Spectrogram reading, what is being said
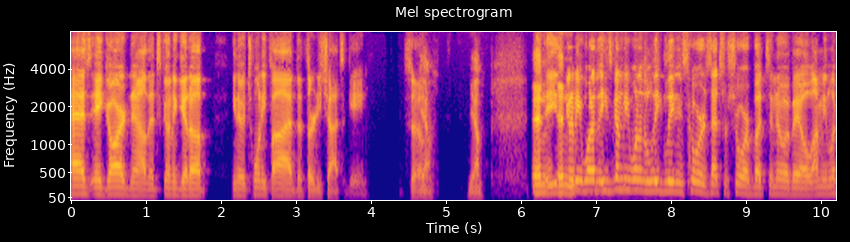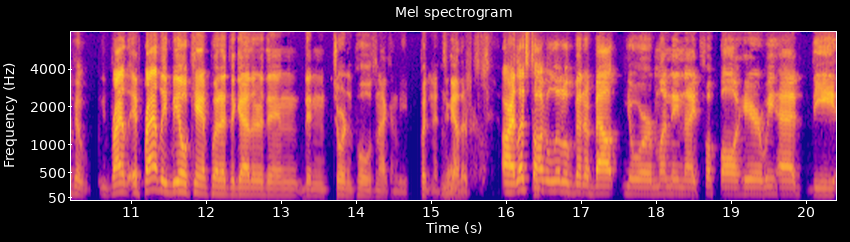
has a guard now that's going to get up you know, 25 to 30 shots a game. So yeah, yeah. And he's and, gonna be one of the he's gonna be one of the league leading scorers, that's for sure, but to no avail. I mean, look at Bradley if Bradley Beal can't put it together, then then Jordan Poole's not gonna be putting it together. Yeah. All right, let's talk a little bit about your Monday night football here. We had the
